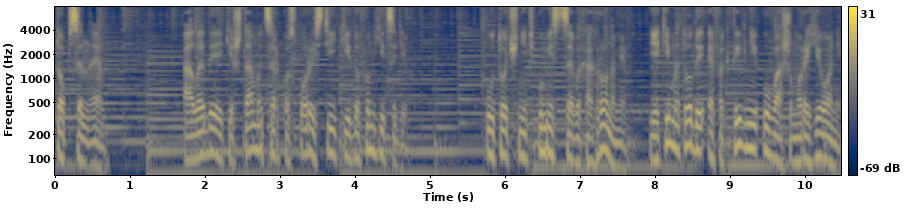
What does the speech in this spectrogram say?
топсин М. Але деякі штами церкоспори стійкі до фунгіцидів. Уточніть у місцевих агрономів, які методи ефективні у вашому регіоні.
